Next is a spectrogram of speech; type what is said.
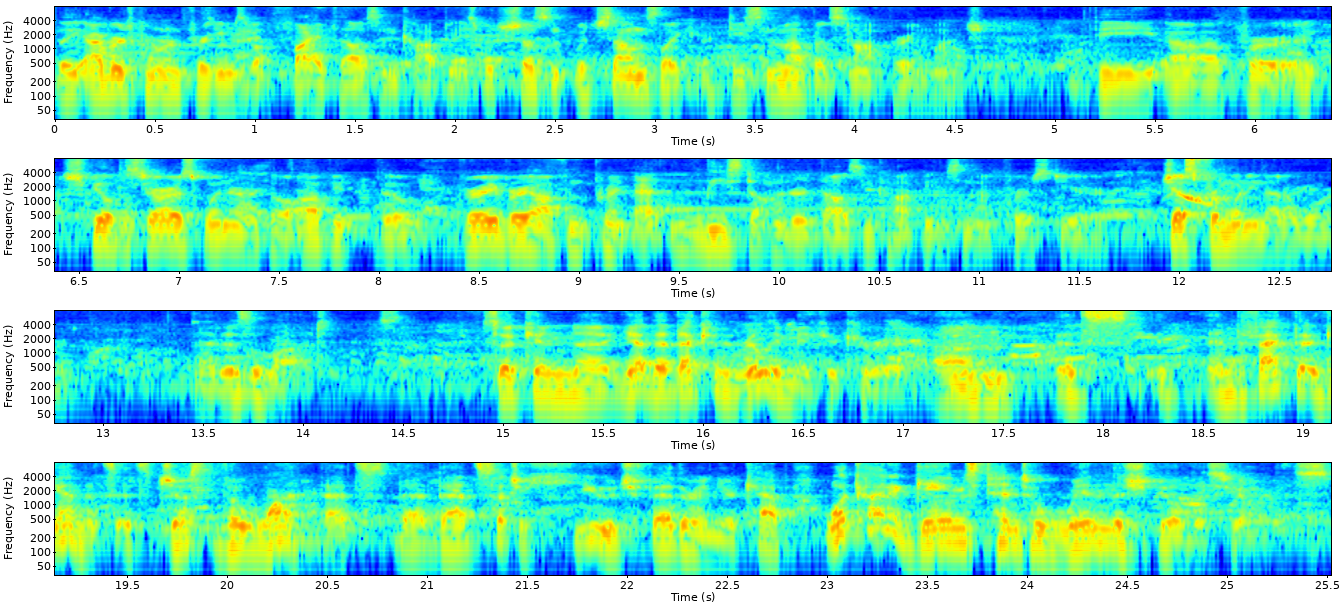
the average print run for a game is about five thousand copies, which doesn't which sounds like a decent amount, but it's not very much. The uh, for a Spiel des Jahres winner, they'll obvi- they'll very very often print at least hundred thousand copies in that first year, just from winning that award. That is a lot. So it can uh, yeah that, that can really make your career. Um, It's and the fact that again it's it's just the one that's that that's such a huge feather in your cap. What kind of games tend to win the Spiel des Jahres?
